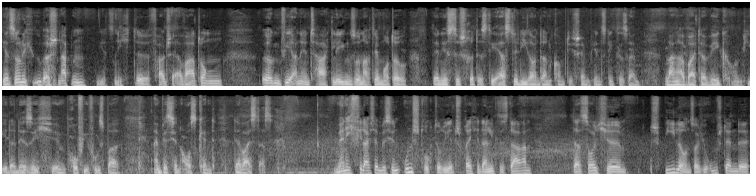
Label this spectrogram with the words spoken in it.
Jetzt nur nicht überschnappen, jetzt nicht äh, falsche Erwartungen irgendwie an den Tag legen, so nach dem Motto, der nächste Schritt ist die erste Liga und dann kommt die Champions League. Das ist ein langer, weiter Weg und jeder, der sich im Profifußball ein bisschen auskennt, der weiß das. Wenn ich vielleicht ein bisschen unstrukturiert spreche, dann liegt es daran, dass solche Spiele und solche Umstände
